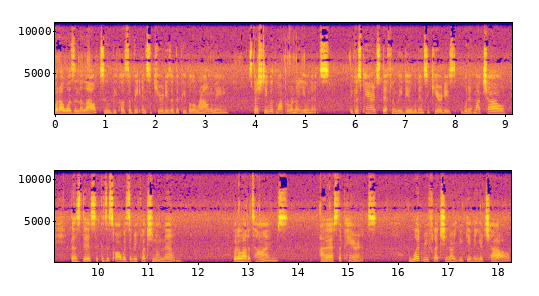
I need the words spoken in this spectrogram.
But I wasn't allowed to because of the insecurities of the people around me, especially with my parental units. Because parents definitely deal with insecurities. What if my child does this? Because it's always a reflection on them. But a lot of times, I ask the parents, what reflection are you giving your child?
